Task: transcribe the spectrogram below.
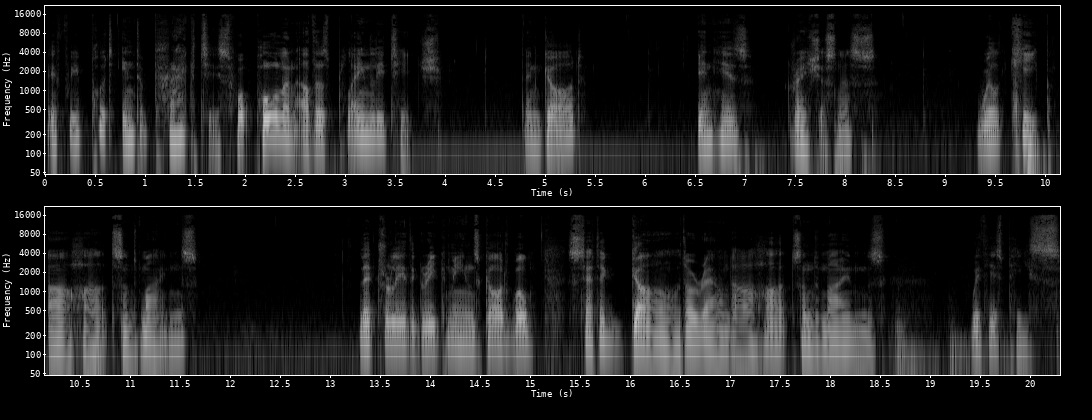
if we put into practice what Paul and others plainly teach, then God, in His graciousness, will keep our hearts and minds. Literally, the Greek means God will set a guard around our hearts and minds with His peace.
